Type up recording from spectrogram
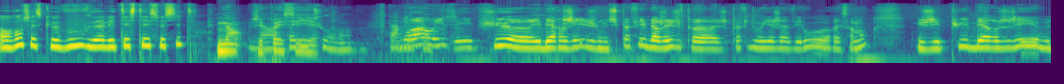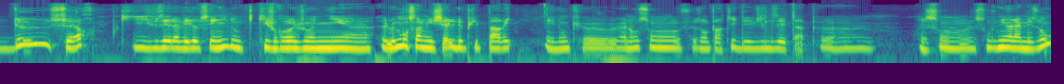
En revanche, est-ce que vous, vous avez testé ce site? Non, j'ai Non, pas essayé. du tout, moi. Oui, j'ai pu euh, héberger. Je me suis pas fait héberger. J'ai pas, j'ai pas fait de voyage à vélo euh, récemment, j'ai pu héberger euh, deux sœurs qui faisaient la vélocénie, donc qui rejoignaient euh, le Mont Saint-Michel depuis Paris. Et donc, euh, Alençon faisant partie des villes étapes. euh, elles sont, venues à la maison.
